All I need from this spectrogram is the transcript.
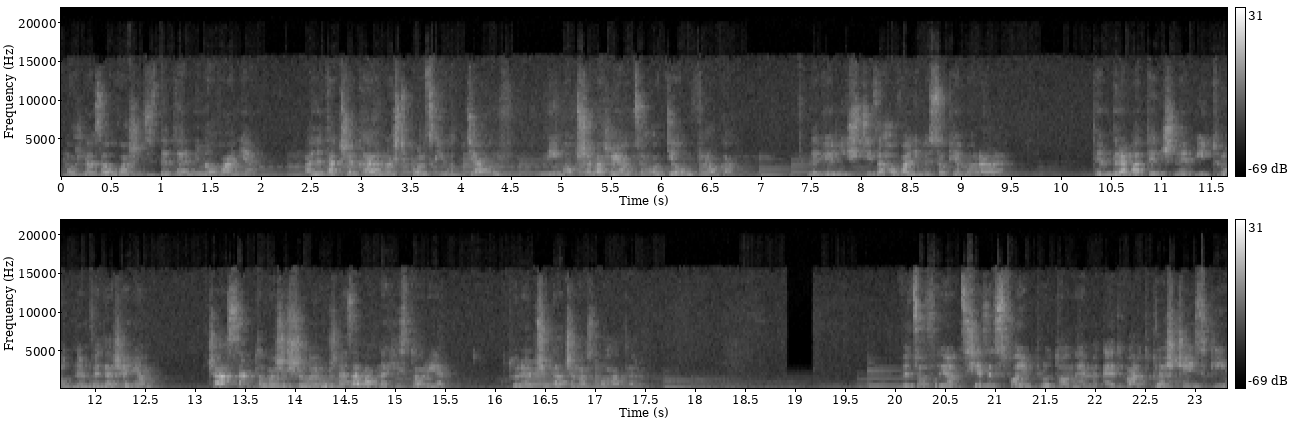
można zauważyć zdeterminowanie, ale także karność polskich oddziałów, mimo przeważających oddziałów wroga. Legioniści zachowali wysokie morale. Tym dramatycznym i trudnym wydarzeniom czasem towarzyszyły różne zabawne historie, które przytaczy nas bohater. Wycofując się ze swoim plutonem, Edward Kleszczyński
